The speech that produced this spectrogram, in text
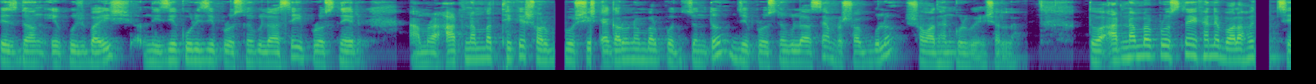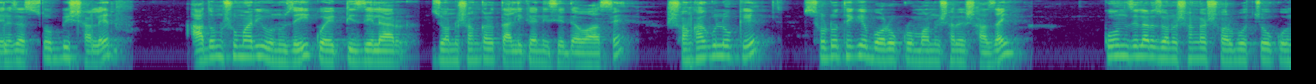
পেজ নং একুশ বাইশ, নিজে করি যে প্রশ্নগুলো আছে, এই প্রশ্নের আমরা আট নাম্বার থেকে সর্বশেষ এগারো নাম্বার পর্যন্ত যে প্রশ্নগুলো আছে, আমরা সবগুলো সমাধান করব ইনশাল্লাহ। তো আট নাম্বার প্রশ্নে এখানে বলা হচ্ছে দু হাজার চব্বিশ সালের আদমশুমারি অনুযায়ী কয়েকটি জেলার জনসংখ্যার তালিকা নিচে দেওয়া আছে। সংখ্যাগুলোকে ছোট থেকে বড় ক্রমানুসারে সাজাই। কোন জেলার জনসংখ্যা সর্বোচ্চ, কোন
